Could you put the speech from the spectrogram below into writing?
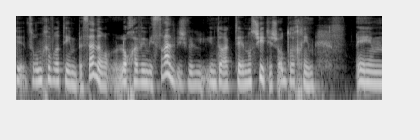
יצורים חברתיים, בסדר, לא חייבים משרד בשביל אינטראקציה אנושית, יש עוד דרכים. אמ,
